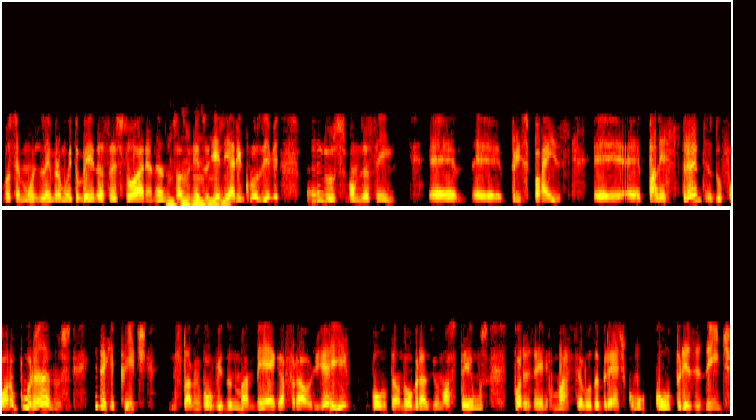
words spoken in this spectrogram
Você lembra muito bem dessa história, né? Nos Estados Unidos, ele era inclusive um dos, vamos dizer assim, é, é, principais é, é, palestrantes do fórum por anos e de repente estava envolvido numa mega fraude. E aí voltando ao Brasil, nós temos, por exemplo, Marcelo Odebrecht como co-presidente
